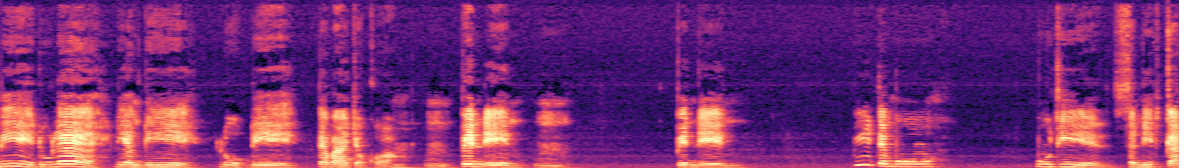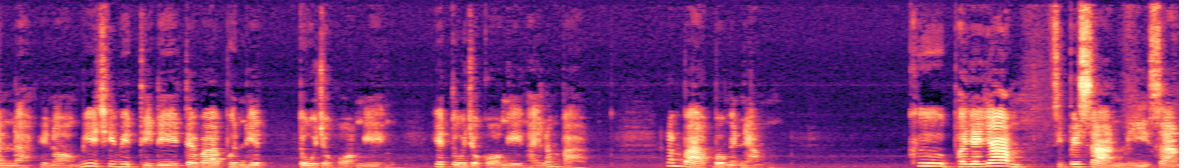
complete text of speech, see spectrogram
มีดูแลเลี้ยงดี ลูกดี แต่ว่าเจ้าของ อืมเป็นเอง อืม เป็นเองมีแต่หมูหมูที่สนิทกันนะพี่น้องมีชีวิตที่ดี แต่ว่าเพิ่นเฮ็ดตัวเจ้าของเองเฮ็ดตัวเจ้าของเองให้ลำบากลำบากบ่แม่นหยังคือพยายามสิไปสร้างหนี้สร้าง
